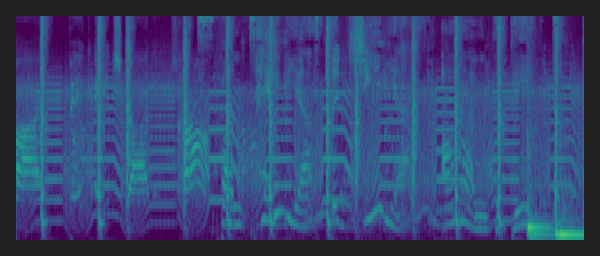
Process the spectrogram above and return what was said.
by Spontaneous, the genius on the beat.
